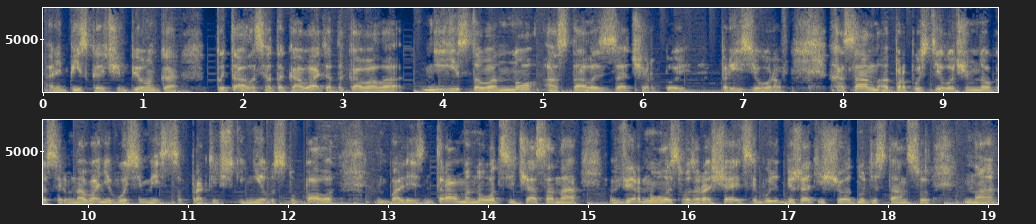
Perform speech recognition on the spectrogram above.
Олимпийская чемпионка пыталась атаковать, атаковала неистово, но осталась за чертой призеров. Хасан пропустил очень много соревнований, 8 месяцев практически не выступала, болезнь, травма. Но вот сейчас она вернулась, возвращается и будет бежать еще одну дистанцию на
